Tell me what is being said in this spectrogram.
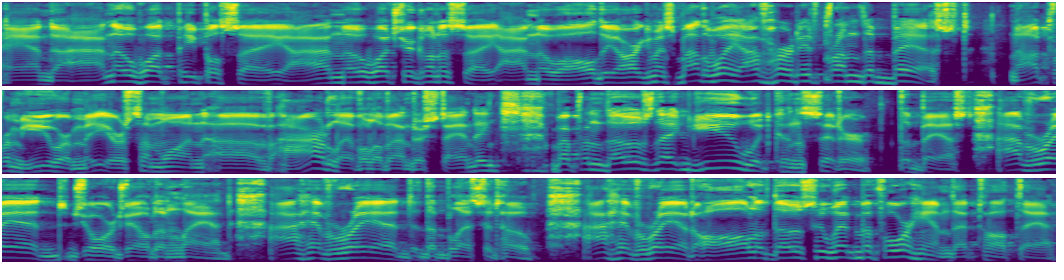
And I know what people say. I know what you're going to say. I know all the arguments. By the way, I've heard it from the best, not from you or me or someone of our level of understanding, but from those that you would consider the best. I've read George Eldon Ladd. I have read The Blessed Hope. I have read all of those who went before him that taught that.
